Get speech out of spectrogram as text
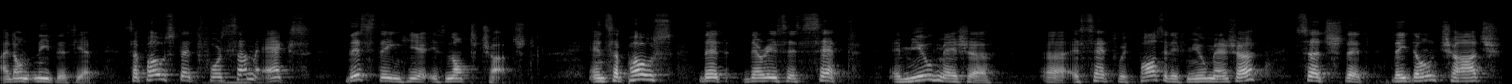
I don't need this yet. Suppose that for some x, this thing here is not charged. And suppose that there is a set, a mu measure, uh, a set with positive mu measure, such that they don't charge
